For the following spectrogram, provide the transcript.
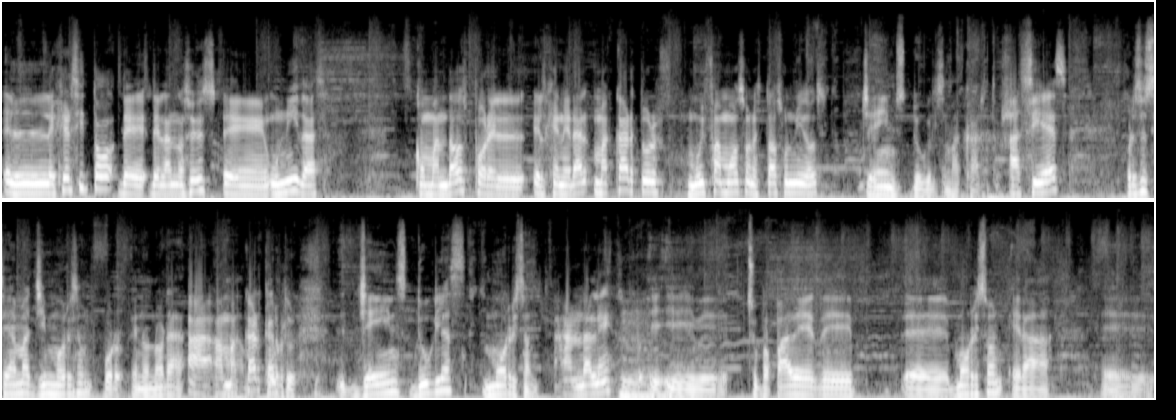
el ejército de, de las Naciones eh, Unidas, comandados por el, el general MacArthur, muy famoso en Estados Unidos, James Douglas MacArthur. así es, Por eso se llama Jim Morrison por, en honor a, A- a MacArthur. James Douglas Morrison. ándale. Y, y, eh, su papá de, de, eh, Morrison era eh,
